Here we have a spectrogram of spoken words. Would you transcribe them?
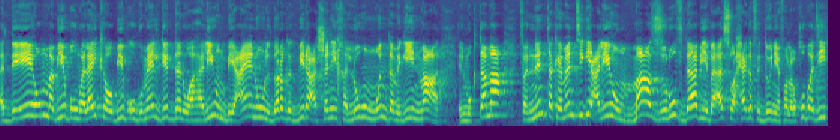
قد إيه هم بيبقوا ملايكة وبيبقوا جمال جدا وأهاليهم بيعانوا لدرجة كبيرة عشان يخلوهم مندمجين مع المجتمع. فإن أنت كمان تيجي عليهم مع الظروف ده بيبقى أسوأ حاجة في الدنيا. فالعقوبة دي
